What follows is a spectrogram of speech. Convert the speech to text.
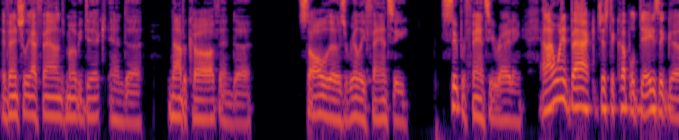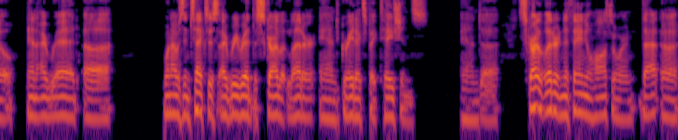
Eventually, I found Moby Dick and uh, Nabokov and uh, just all those really fancy, super fancy writing. And I went back just a couple days ago and I read, uh, when I was in Texas, I reread The Scarlet Letter and Great Expectations. And, uh, Scarlet Letter, Nathaniel Hawthorne, that, uh,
